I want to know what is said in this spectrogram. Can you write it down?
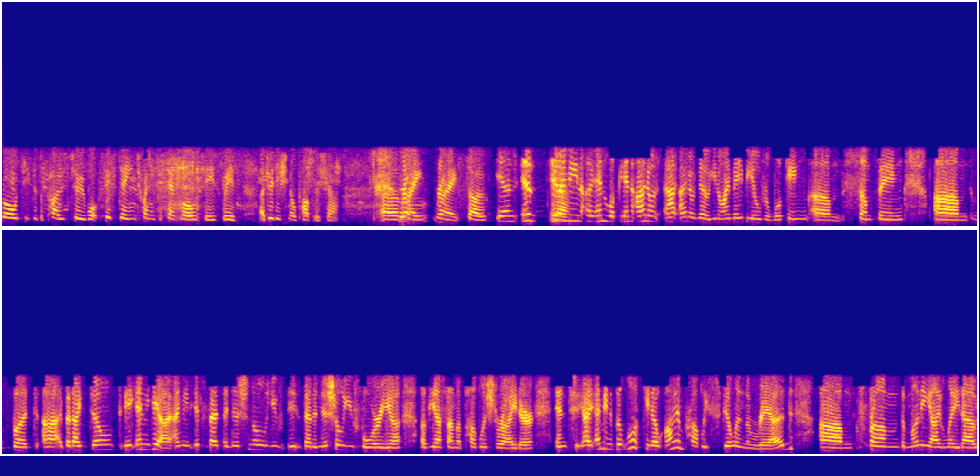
royalties as opposed to, what, 15, 20% royalties with a traditional publisher. Um, right, right. So and and and yeah. I mean, and look, and I don't, I, I don't know. You know, I may be overlooking um, something, um, but uh, but I don't. And yeah, I mean, it's that initial you that initial euphoria of yes, I'm a published writer, and to, I, I mean, but look, you know, I am probably still in the red um, from the money I laid out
